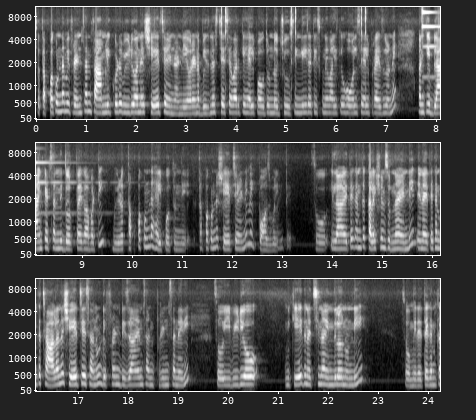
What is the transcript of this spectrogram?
సో తప్పకుండా మీ ఫ్రెండ్స్ అండ్ ఫ్యామిలీకి కూడా వీడియో అనేది షేర్ చేయండి అండి. ఎవరైనా బిజినెస్ చేసే వారికి హెల్ప్ అవుతుండొచ్చు సింగిల్గా తీసుకునే వాళ్ళకి హోల్సేల్ ప్రైస్లోనే మనకి బ్లాంకెట్స్ అన్నీ దొరుకుతాయి కాబట్టి వీడియో తప్పకుండా హెల్ప్ అవుతుంది. తప్పకుండా షేర్ చేయండి మీకు పాసిబుల్ అయితే. సో ఇలా అయితే కనుక కలెక్షన్స్ ఉన్నాయండి. నేనైతే కనుక చాలానే షేర్ చేశాను. డిఫరెంట్ డిజైన్స్ అండ్ ప్రింట్స్ అనేవి. సో ఈ వీడియో మీకు ఏది నచ్చినా ఇందులో నుండి. సో మీరైతే కనుక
